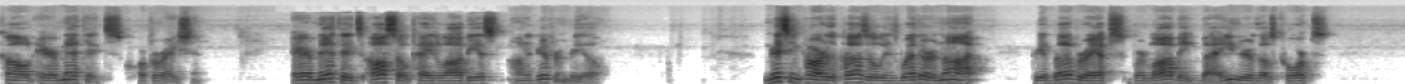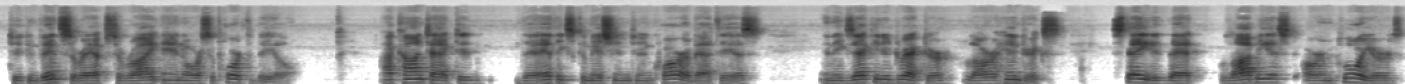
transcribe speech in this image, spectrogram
called Air Methods Corporation. Air Methods also paid a lobbyist on a different bill. Missing part of the puzzle is whether or not the above reps were lobbied by either of those corps to convince the reps to write and or support the bill. I contacted the Ethics Commission to inquire about this, and the executive director, Laura Hendrix, stated that lobbyists or employers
